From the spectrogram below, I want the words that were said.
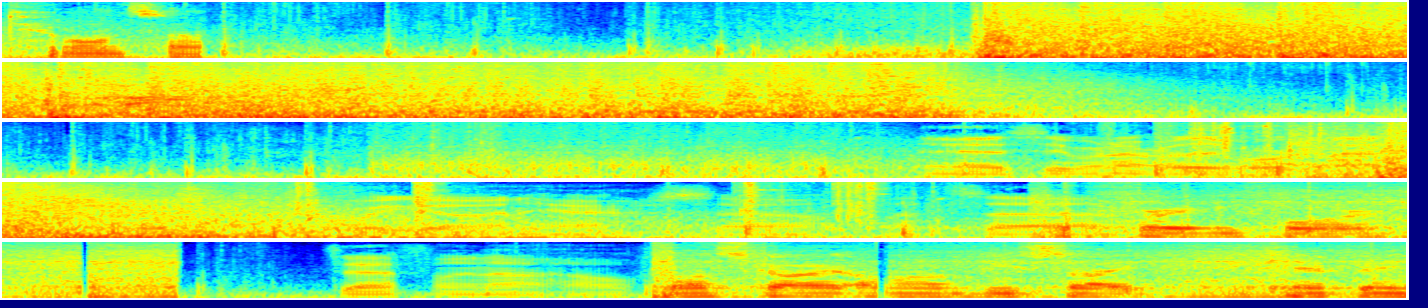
Two on side. Yeah, see, we're not really organized before we go in here, so let's uh, For 84. definitely not helpful. Last guy on B site, camping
